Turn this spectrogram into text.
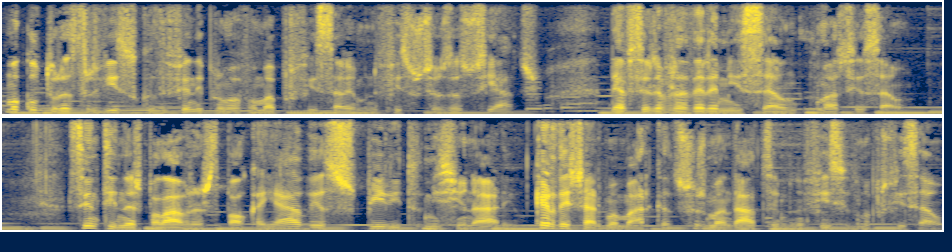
Uma cultura de serviço que defende e promove uma profissão em benefício dos seus associados deve ser a verdadeira missão de uma associação sentindo nas palavras de Paulo Caiado esse espírito de missionário, quer deixar uma marca dos seus mandatos em benefício de uma profissão.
